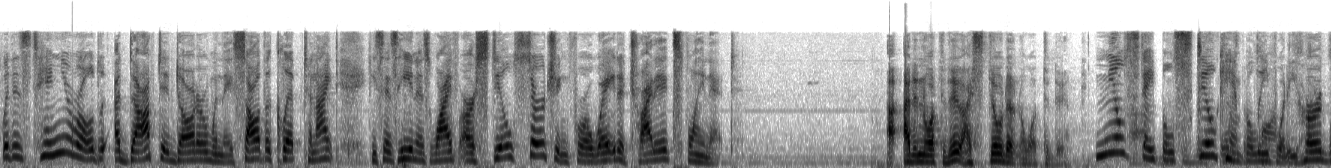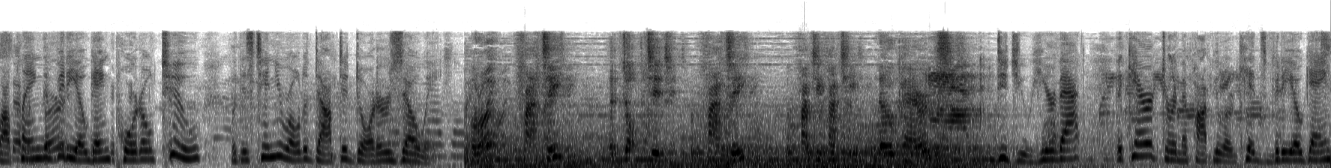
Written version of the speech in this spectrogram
with his 10-year-old adopted daughter when they saw the clip tonight. He says he and his wife are still searching for a way to try to explain it. I, I didn't know what to do. I still don't know what to do. Neil Staples still can't believe what he heard while playing the video game Portal 2 with his 10-year-old adopted daughter Zoe. All right, fatty, adopted fatty, fatty fatty, no parents. Did you hear that? The character in the popular kids video game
